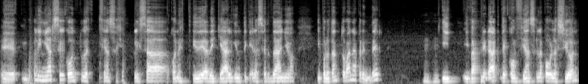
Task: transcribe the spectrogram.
eh, va a alinearse con tu desconfianza generalizada, con esta idea de que alguien te quiere hacer daño, y por lo tanto van a aprender. Y, y va a generar desconfianza en la población,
